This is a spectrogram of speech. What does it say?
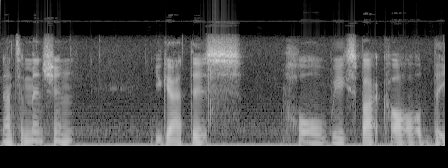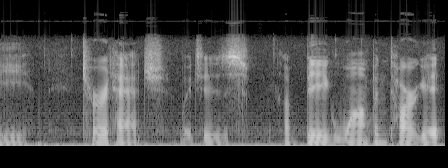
Not to mention, you got this whole weak spot called the turret hatch, which is a big whomping target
